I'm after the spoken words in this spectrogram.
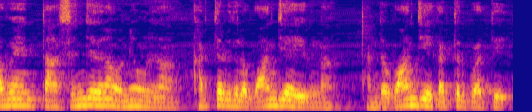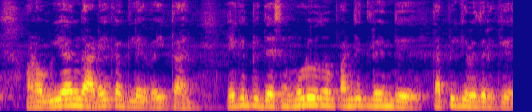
அவன் தான் செஞ்சதெல்லாம் ஒன்றே ஒன்று தான் கர்த்தரிடத்தில் வாஞ்சியாக இருந்தான். அந்த வாஞ்சியை கர்த்தர் பார்த்து அவனை உயர்ந்த அடைக்கத்திலே வைத்தார். எகிப்து தேசம் முழுவதும் பஞ்சத்திலிருந்து தப்பிக்கிறதற்கு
